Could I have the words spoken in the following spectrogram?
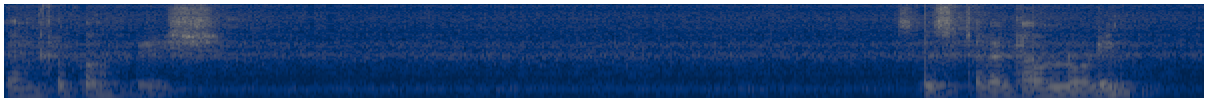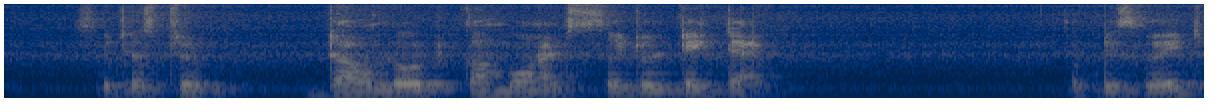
then click on finish. So it started downloading. So just to download components so it will take time. So please wait.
